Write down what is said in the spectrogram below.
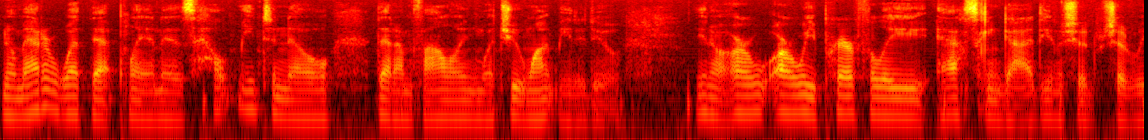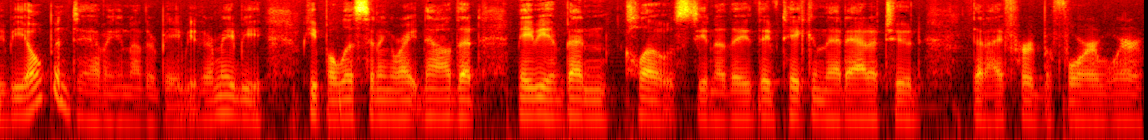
no matter what that plan is, help me to know that I'm following what you want me to do. you know, are are we prayerfully asking God, you know, should should we be open to having another baby? There may be people listening right now that maybe have been closed. You know, they they've taken that attitude that I've heard before, where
